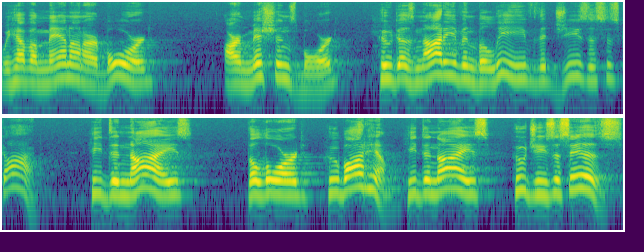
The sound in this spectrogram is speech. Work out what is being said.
We have a man on our board, our missions board, who does not even believe that Jesus is God. He denies the Lord who bought him. He denies who Jesus is.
